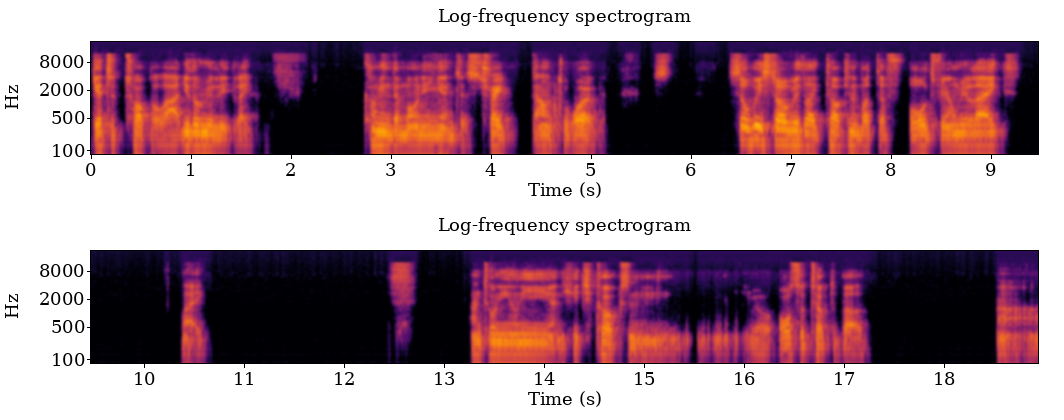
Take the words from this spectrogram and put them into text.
get to talk a lot. You don't really like come in the morning and just straight down to work. So we start with like talking about the old film we liked, like Antonioni and Hitchcock's, and we also talked about uh,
